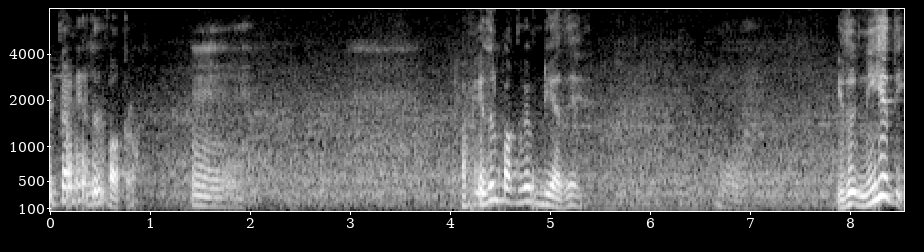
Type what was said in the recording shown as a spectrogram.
ரிட்டர்ன் எதிர்பார்க்குறோம்? அப்ப எதிர்பார்க்கவே முடியாது. இது நியதி.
